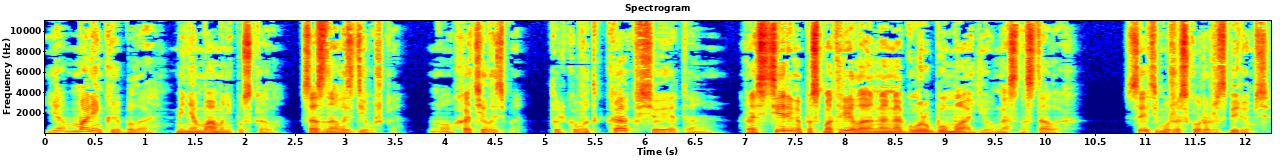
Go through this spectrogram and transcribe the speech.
Я маленькая была, меня мама не пускала, созналась девушка. Но хотелось бы. Только вот как все это... Растерянно посмотрела она на гору бумаги у нас на столах. С этим уже скоро разберемся,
